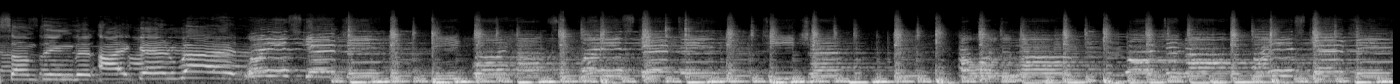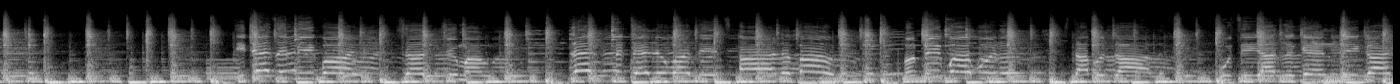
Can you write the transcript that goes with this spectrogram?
Something that I can ride. What is getting? Big boy house. What is getting? Teacher. I want to know. Want to know. What is getting? Teacher said, big boy, your mouth. Let me tell you what it's all about. But big boy wouldn't stop at all. Pussy has again begun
